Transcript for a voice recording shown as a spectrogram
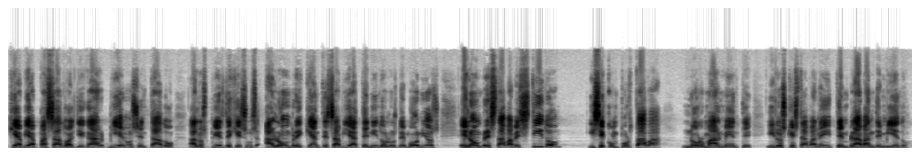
qué había pasado al llegar, vieron sentado a los pies de Jesús al hombre que antes había tenido los demonios. El hombre estaba vestido y se comportaba normalmente y los que estaban ahí temblaban de miedo.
